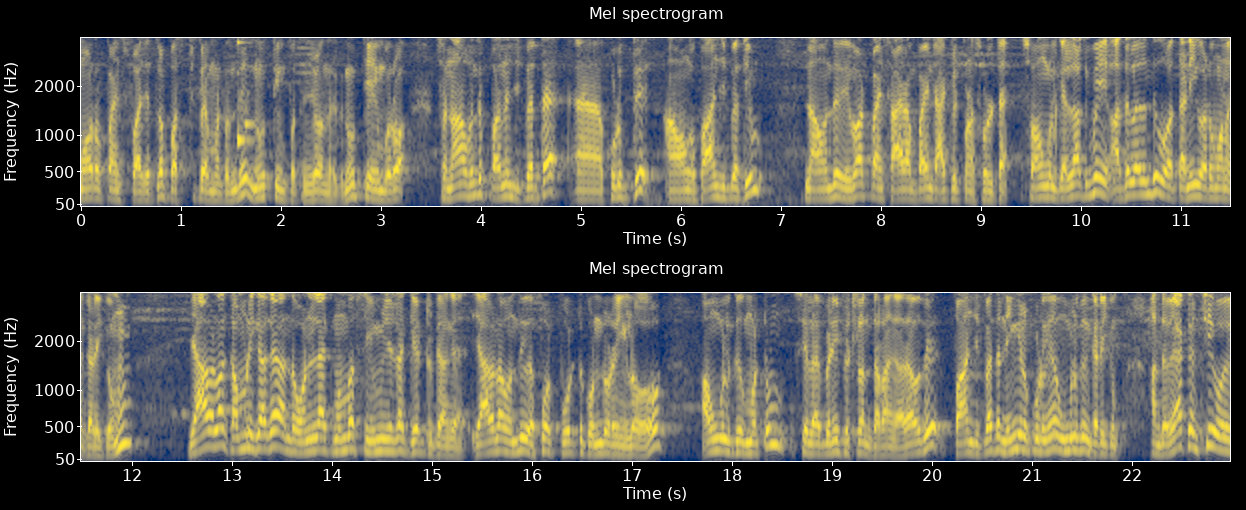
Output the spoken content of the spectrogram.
Maro points ப்ராஜெக்ட்டில் ஃபஸ்ட்டு பேமெண்ட் வந்து நூற்றி முப்பத்தஞ்சு ரூபா வந்திருக்கு. நூற்றி ஐம்பது ரூபா. ஸோ நான் வந்து பதினஞ்சு பேர்த்த கொடுத்து அவங்க பதினஞ்சு பேர்த்தையும் நான் வந்து ரிவார்ட் பாயிண்ட்ஸ் ஆயிரம் பாயிண்ட் ஆக்டிவேட் பண்ண சொல்லிட்டேன். ஸோ அவங்களுக்கு எல்லாத்துக்குமே அதுலேருந்து ஒரு தனி வருமானம் கிடைக்கும். யாரெல்லாம் கம்பெனிக்காக அந்த ஒன் லேக் மெம்பர்ஸ் இமீடியட்டாக கேட்டிருக்காங்க யாரெல்லாம் வந்து எஃபோர்ட் போட்டு கொண்டு வரீங்களோ அவங்களுக்கு மட்டும் சில பெனிஃபிட்ஸ்லாம் தராங்க. அதாவது பாஞ்சு பேர்த்த நீங்களும் கொடுங்க உங்களுக்கும் கிடைக்கும். அந்த வேக்கன்சி ஒரு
